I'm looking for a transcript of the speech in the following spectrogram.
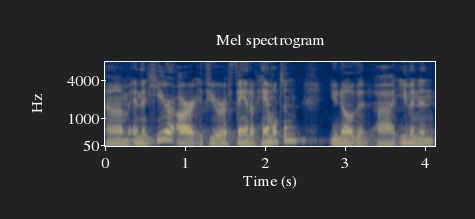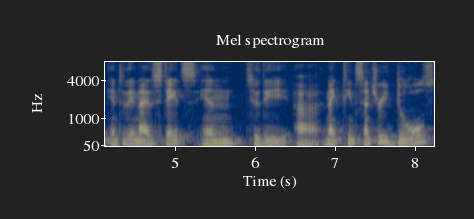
Um, and then here are, if you're a fan of Hamilton, you know that uh, even in, into the United States, into the uh, 19th century, duels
